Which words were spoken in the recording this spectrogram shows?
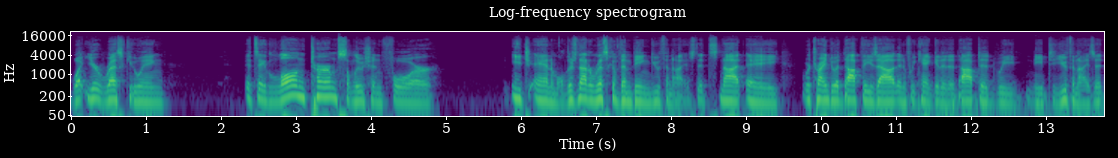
What you're rescuing, it's a long term solution for each animal. There's not a risk of them being euthanized. It's not a we're trying to adopt these out, and if we can't get it adopted, we need to euthanize it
